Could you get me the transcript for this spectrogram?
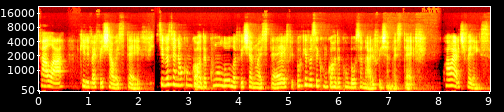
falar que ele vai fechar o STF. Se você não concorda com o Lula fechando o STF, por que você concorda com o Bolsonaro fechando o STF? Qual é a diferença?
